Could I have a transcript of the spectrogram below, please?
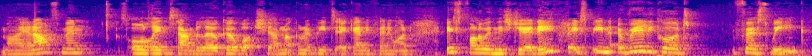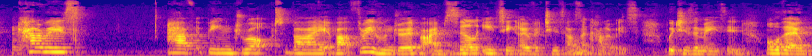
my announcement, it's all linked down below. Go watch it. I'm not going to repeat it again if anyone is following this journey. But it's been a really good first week. Calories have been dropped by about 300 but I'm still eating over 2,000 calories which is amazing although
